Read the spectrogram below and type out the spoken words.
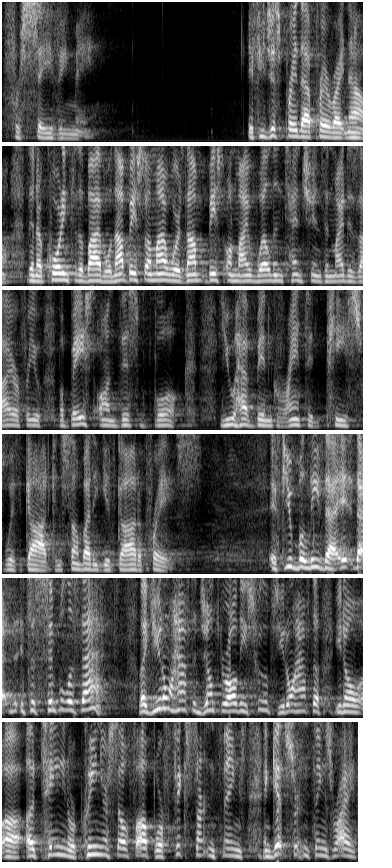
for saving me. If you just prayed that prayer right now, then according to the Bible, not based on my words, not based on my well intentions and my desire for you, but based on this book, you have been granted peace with God. Can somebody give God a praise? If you believe that, it, that it's as simple as that. Like you don't have to jump through all these hoops. You don't have to, you know, uh, attain or clean yourself up or fix certain things and get certain things right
